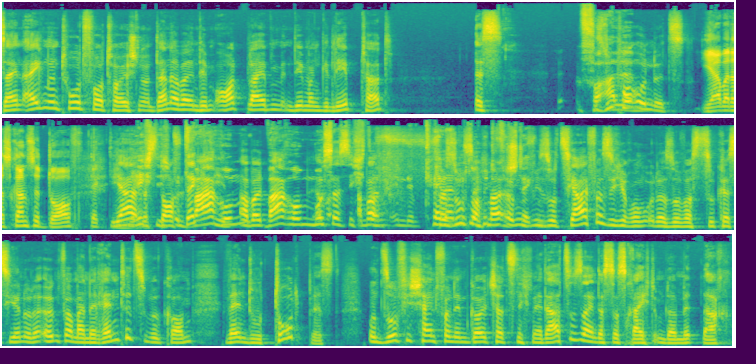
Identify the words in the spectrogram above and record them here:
seinen eigenen Tod vortäuschen und dann aber in dem Ort bleiben, in dem man gelebt hat, ist Vor super allem. unnütz. Ja, aber das ganze Dorf deckt ihn. Ja, das Richtig. Dorf Und deckt warum, ihn, aber warum muss er sich aber dann in dem Keller versuch noch mal verstecken? irgendwie Sozialversicherung oder sowas zu kassieren oder irgendwann mal eine Rente zu bekommen, wenn du tot bist. Und so viel scheint von dem Goldschatz nicht mehr da zu sein, dass das reicht, um damit nach,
